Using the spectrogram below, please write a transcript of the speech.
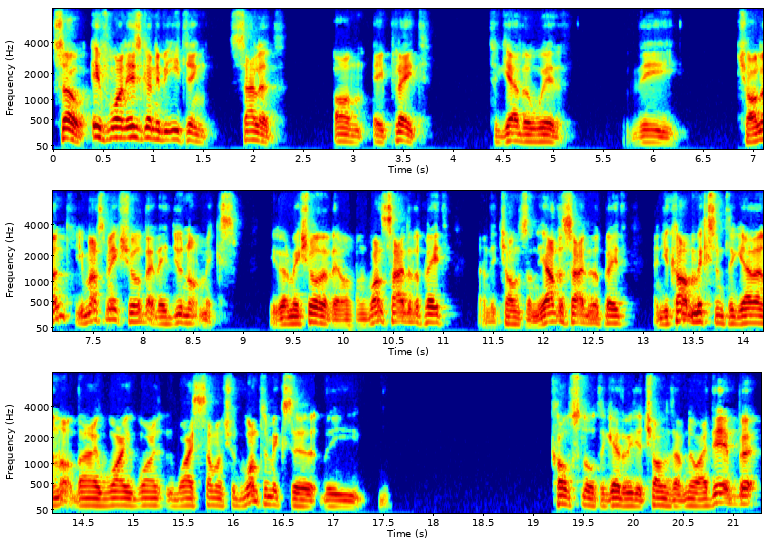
So if one is going to be eating salad on a plate together with the cholent, you must make sure that they do not mix. You've got to make sure that they're on one side of the plate and the cholent's on the other side of the plate, and you can't mix them together. Not that why why why someone should want to mix uh, the coleslaw together with your cholent, I have no idea. But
